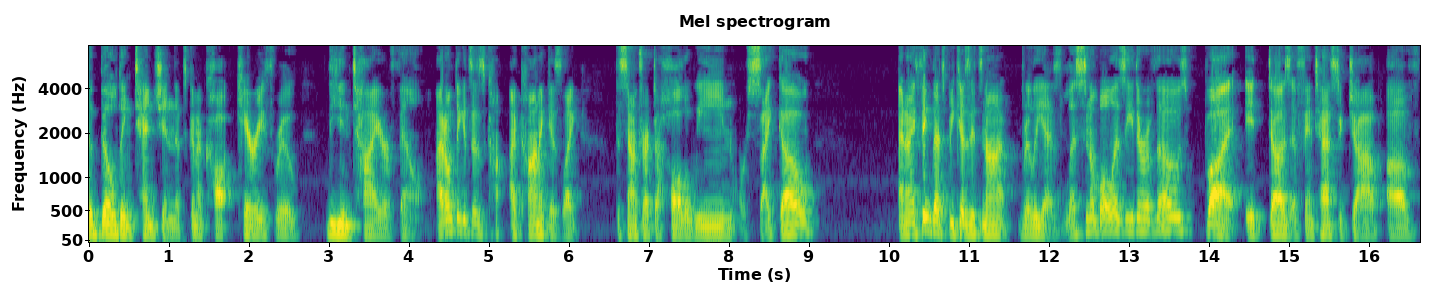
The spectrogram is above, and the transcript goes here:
the building tension that's going to ca- carry through the entire film. I don't think it's as co- iconic as like the soundtrack to Halloween or Psycho. And I think that's because it's not really as listenable as either of those, but it does a fantastic job of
